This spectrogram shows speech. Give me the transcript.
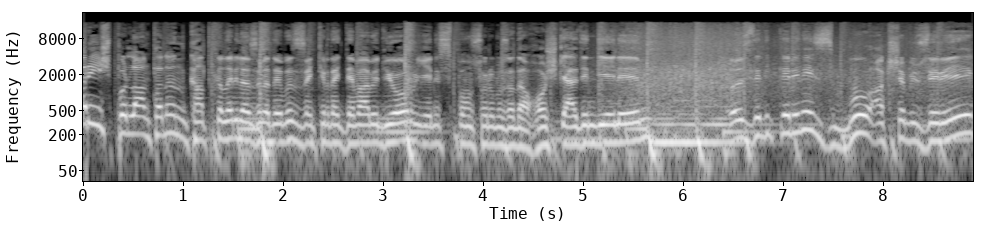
Ariş Pırlanta'nın katkılarıyla hazırladığımız Zekirdek devam ediyor. Yeni sponsorumuza da hoş geldin diyelim. Özledikleriniz bu akşam üzeri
